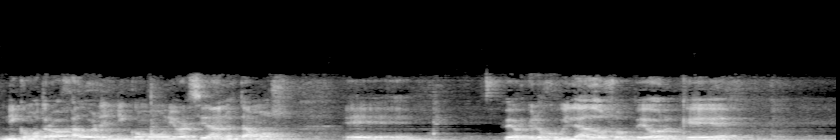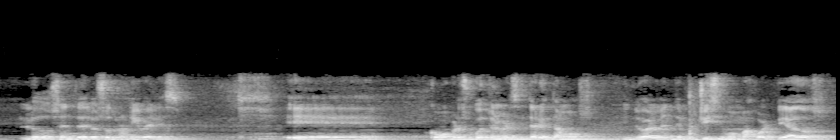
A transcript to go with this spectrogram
ni como trabajadores, ni como universidad, no estamos eh, peor que los jubilados o peor que los docentes de los otros niveles. Eh, como presupuesto universitario estamos indudablemente muchísimo más golpeados,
